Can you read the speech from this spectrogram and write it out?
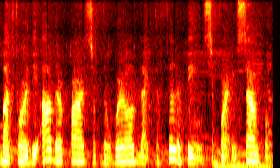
But for the other parts of the world like the Philippines, for example,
